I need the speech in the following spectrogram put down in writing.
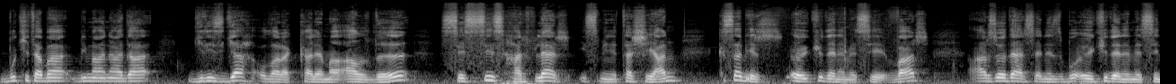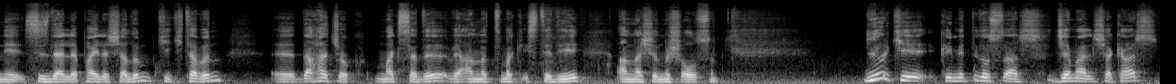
bu kitaba bir manada girizgah olarak kaleme aldığı Sessiz Harfler ismini taşıyan kısa bir öykü denemesi var. Arzu ederseniz bu öykü denemesini sizlerle paylaşalım ki kitabın daha çok maksadı ve anlatmak istediği anlaşılmış olsun. Diyor ki kıymetli dostlar Cemal Şakar,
